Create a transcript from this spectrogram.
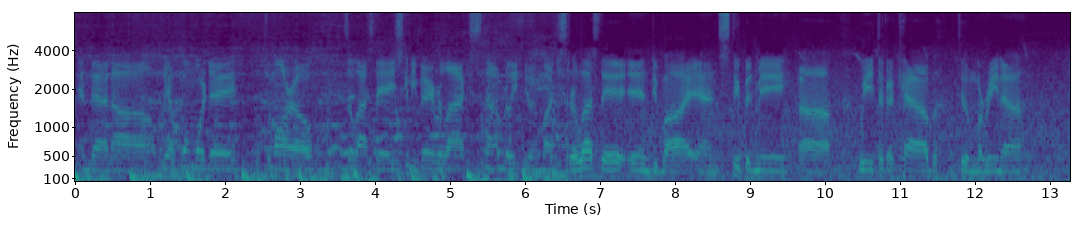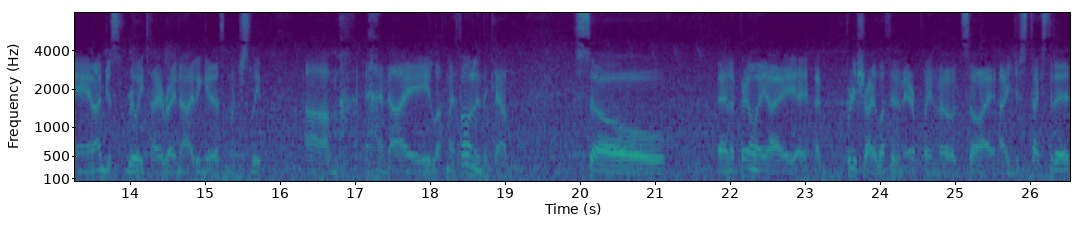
and then uh, we have one more day tomorrow. It's our last day. It's gonna be very relaxed, not really doing much. It's our last day in Dubai, and stupid me, uh, we took a cab to the marina, and I'm just really tired right now. I didn't get as much sleep, um, and I left my phone in the cab. So, and apparently I, I, I'm pretty sure I left it in airplane mode. So I, I just texted it.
